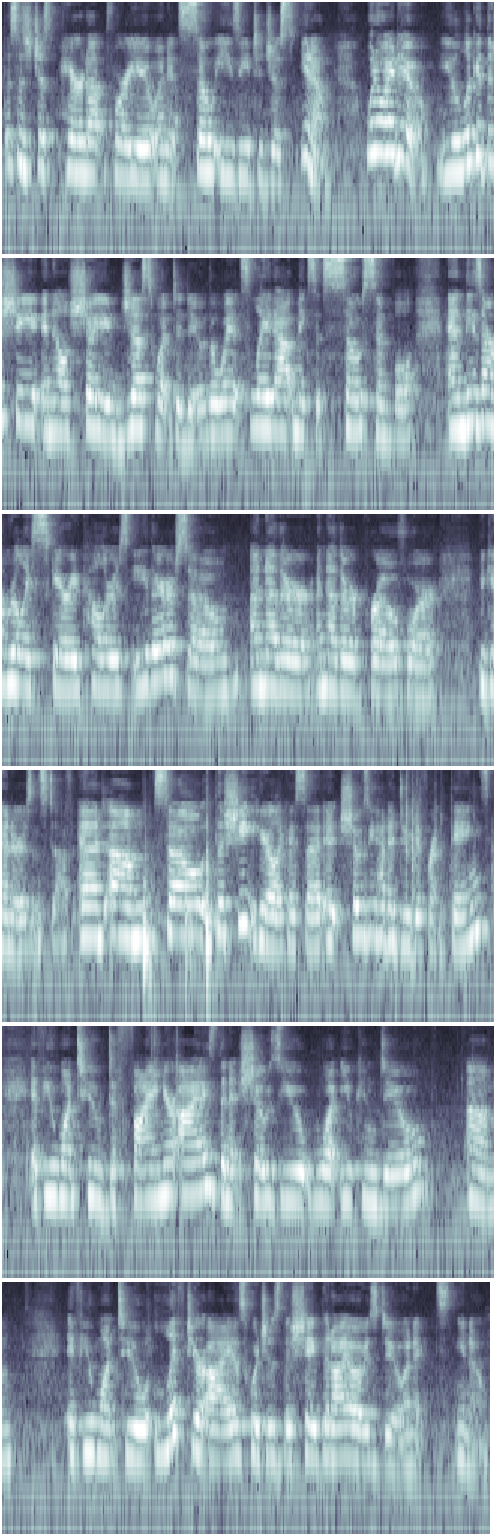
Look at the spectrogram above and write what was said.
This is just paired up for you and it's so easy to just, you know, what do I do? You look at the sheet and it'll show you just what to do. The way it's laid out makes it so simple. And these aren't really scary colors either, so another, another pro for beginners and stuff. And um, so the sheet here, like I said, it shows you how to do different things. If you want to define your eyes, then it shows you what you can do. Um, if you want to lift your eyes, which is the shape that I always do, and it's, you know,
